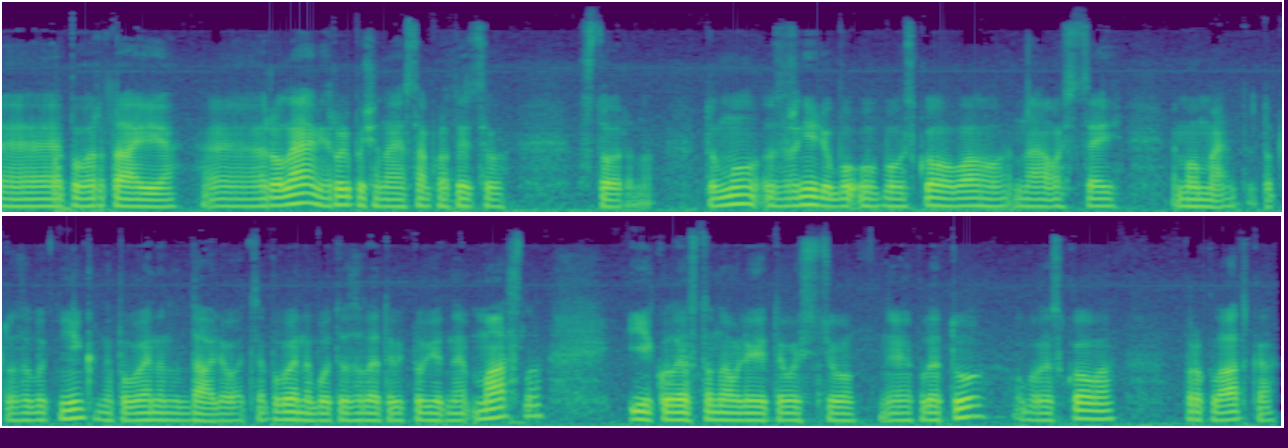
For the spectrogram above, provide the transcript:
е, повертає е, рулем і руль починає сам крутитися сторону. Тому зверніть обов'язково увагу на ось цей момент. Тобто золотник не повинен надавлюватися. Повинно бути залите відповідне масло. І коли встановлюєте ось цю е, плиту, обов'язково прокладка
